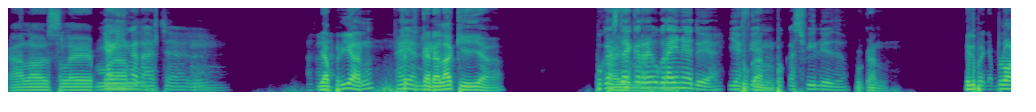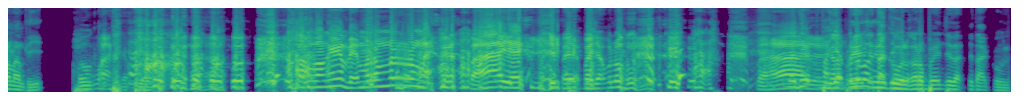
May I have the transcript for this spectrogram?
Kalau Sleman Yang ingat aja. Hmm. Langsung Ya Brian, Brian. Gak ada lagi ya, Bukan striker Ukraina itu ya? Yevgen Bukan. Bokashvili itu. bukan. Itu banyak peluang nanti. Oh, Banyak peluang. Ngomongnya mbak merem-merem bahaya banyak banyak peluang. bahaya. Nanti banyak peluang cetak gol, kalau Brian cetak cetak gol.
